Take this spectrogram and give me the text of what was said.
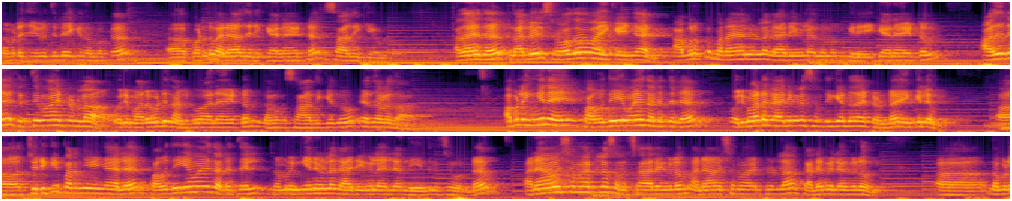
നമ്മുടെ ജീവിതത്തിലേക്ക് നമുക്ക് കൊണ്ടുവരാതിരിക്കാനായിട്ട് സാധിക്കുകയുള്ളൂ. അതായത് നല്ലൊരു ശ്രോതാവായി കഴിഞ്ഞാൽ അവർക്ക് പറയാനുള്ള കാര്യങ്ങളെ നമുക്ക് ഗ്രഹിക്കാനായിട്ടും അതിന് കൃത്യമായിട്ടുള്ള ഒരു മറുപടി നൽകുവാനായിട്ടും നമുക്ക് സാധിക്കുന്നു എന്നുള്ളതാണ്. അപ്പോൾ ഇങ്ങനെ ഭൗതികമായ തലത്തിൽ ഒരുപാട് കാര്യങ്ങൾ ശ്രദ്ധിക്കേണ്ടതായിട്ടുണ്ട്. എങ്കിലും ചുരുക്കി പറഞ്ഞു കഴിഞ്ഞാൽ ഭൗതികമായ തലത്തിൽ നമ്മൾ ഇങ്ങനെയുള്ള കാര്യങ്ങളെല്ലാം നിയന്ത്രിച്ചുകൊണ്ട് അനാവശ്യമായിട്ടുള്ള സംസാരങ്ങളും അനാവശ്യമായിട്ടുള്ള കലവിലകളും നമ്മൾ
